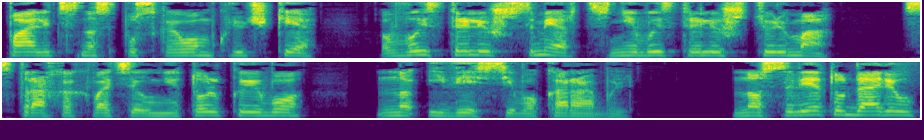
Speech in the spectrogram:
палец на спусковом крючке. «Выстрелишь — смерть, не выстрелишь — тюрьма». Страх охватил не только его, но и весь его корабль. Но свет ударил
